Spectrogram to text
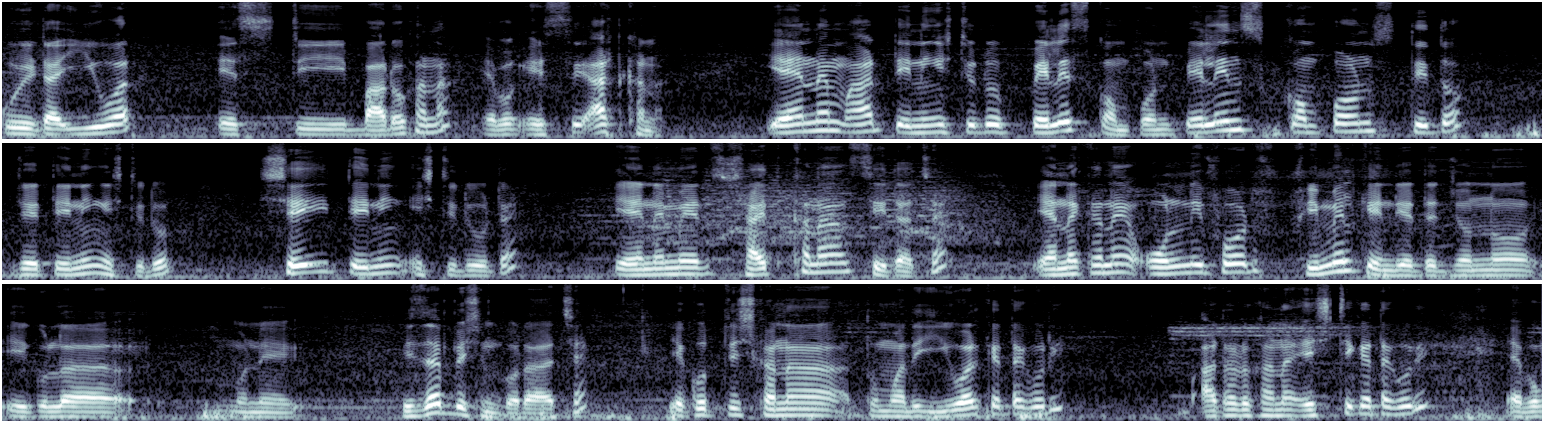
কুড়িটা ইউআর এসটি বারোখানা এবং এসসি আটখানা। এএনএম আর training institute palace compound palace compound স্থিত যে ট্রেনিং ইনস্টিটিউট, সেই ট্রেনিং ইনস্টিটিউটে এএনএম এর ষাটখানা সিট আছে। এখানে অনলি ফর ফিমেল ক্যান্ডিডেটের জন্য এগুলা মানে রিজার্ভেশন করা আছে। একত্রিশখানা তোমার ইউআর ক্যাটাগরি, আঠারোখানা এসটি ক্যাটাগরি এবং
